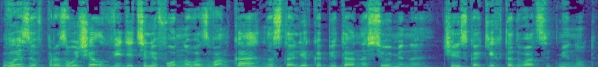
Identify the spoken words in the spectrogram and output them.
Вызов прозвучал в виде телефонного звонка на столе капитана Семина через каких-то 20 минут.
